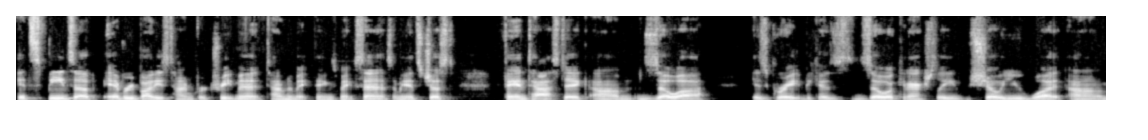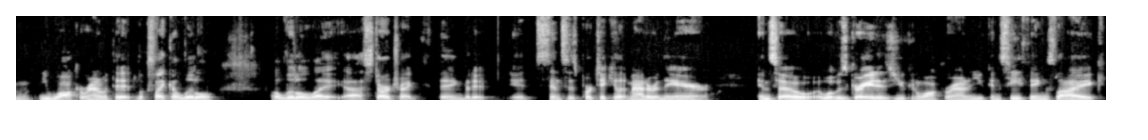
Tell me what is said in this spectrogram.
It speeds up everybody's time for treatment, time to make things make sense. I mean, it's just fantastic. Um, TZOA is great because TZOA can actually show you what um, you walk around with it. It looks like a little a little like uh, Star Trek thing, but it it senses particulate matter in the air. And so what was great is you can walk around and you can see things like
